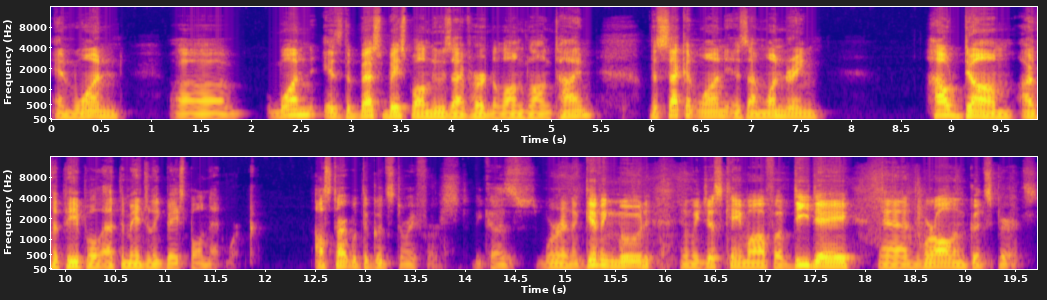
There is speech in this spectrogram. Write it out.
and one, uh, one is the best baseball news I've heard in a long, long time. The second one is I'm wondering how dumb are the people at the Major League Baseball Network? I'll start with the good story first because we're in a giving mood and we just came off of D Day and we're all in good spirits.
